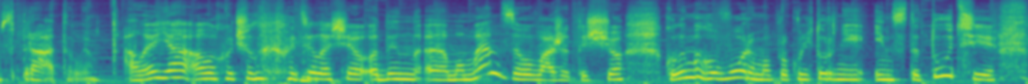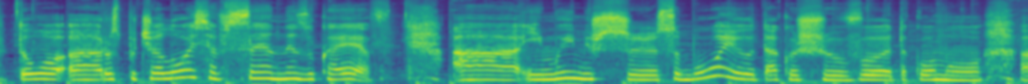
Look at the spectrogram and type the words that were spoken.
втратили. Але я але хочу хотіла ще один е, момент зауважити, що коли ми говоримо про культурні інституції, то е, розпочалося все не з УКФ. А і ми між собою також в такому е,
